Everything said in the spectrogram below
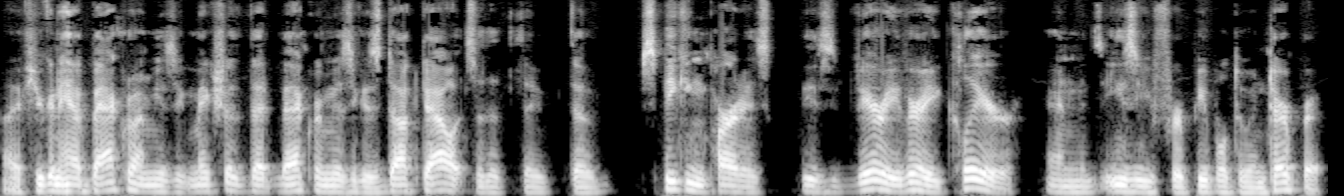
uh, if you're going to have background music, make sure that that background music is ducked out so that the the speaking part is is very very clear and it's easy for people to interpret.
